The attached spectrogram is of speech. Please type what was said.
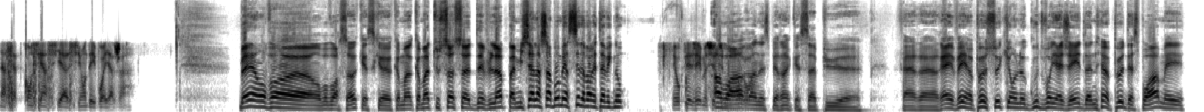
dans cette conscientisation des voyageurs. Ben, on va, euh, on va voir ça. Qu'est-ce que, comment, comment tout ça se développe. Michel Archambault, merci d'avoir été avec nous. Et au plaisir, monsieur. Au revoir, en espérant que ça a pu euh, faire euh, rêver un peu ceux qui ont le goût de voyager, donner un peu d'espoir, mais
